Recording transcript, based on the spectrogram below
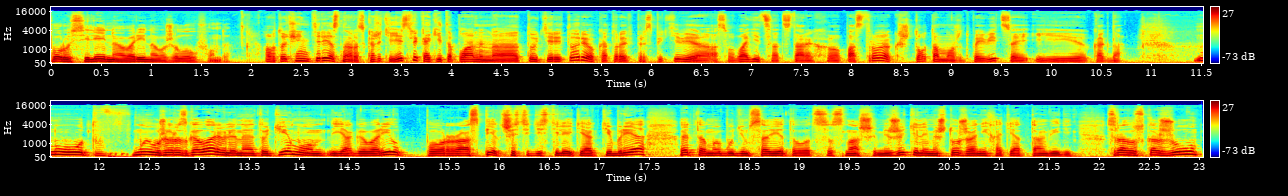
по расселению аварийного жилого фонда. А вот очень интересно, расскажите, есть ли какие-то планы на ту территорию, которая в перспективе освободится от старых построек, что там может появиться и когда? Ну вот мы уже разговаривали на эту тему, я говорил про аспект 60-летия октября. Это мы будем советоваться с нашими жителями, что же они хотят там видеть. Сразу скажу,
